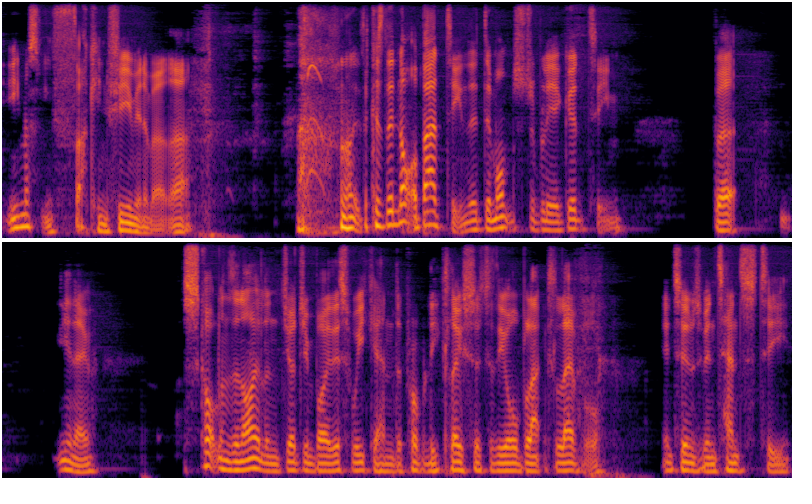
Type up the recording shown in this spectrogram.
he must have been fucking fuming about that. like, because they're not a bad team; they're demonstrably a good team. But you know, Scotland and Ireland, judging by this weekend, are probably closer to the All Blacks level in terms of intensity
